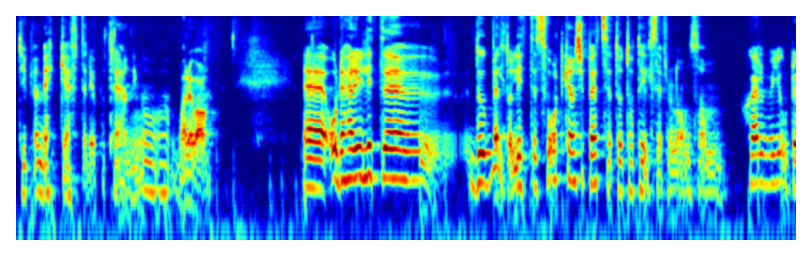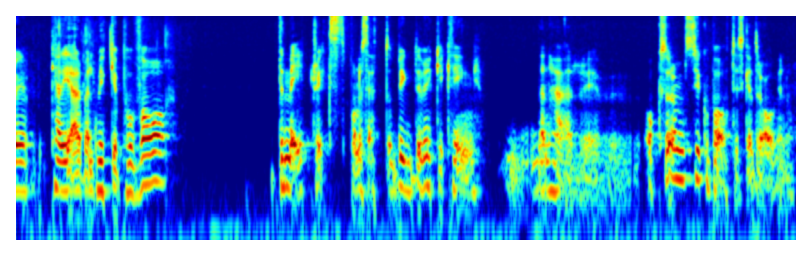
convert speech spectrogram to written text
typ en vecka efter det på träning och vad det var. Eh, och det här är lite dubbelt och lite svårt kanske på ett sätt att ta till sig från någon som själv gjorde karriär väldigt mycket på att vara The Matrix på något sätt och byggde mycket kring den här, eh, också de psykopatiska dragen och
